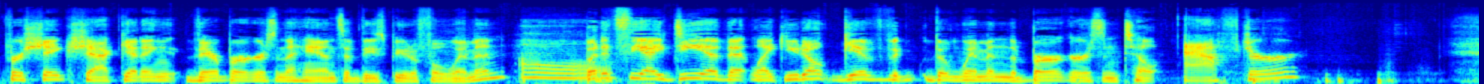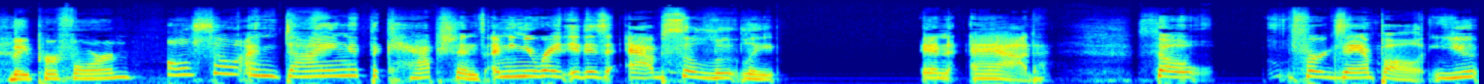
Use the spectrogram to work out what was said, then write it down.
for Shake Shack getting their burgers in the hands of these beautiful women. Oh. But it's the idea that like you don't give the the women the burgers until after they perform. Also, I'm dying at the captions. I mean, you're right. It is absolutely an ad. So, for example, you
